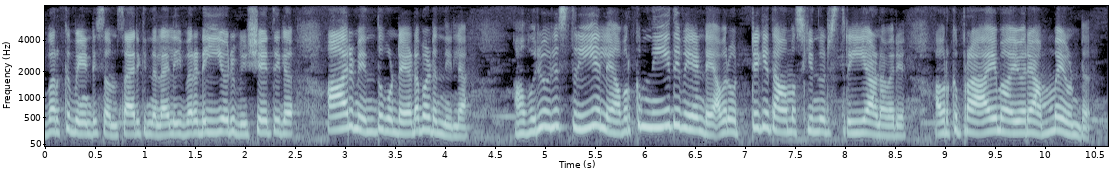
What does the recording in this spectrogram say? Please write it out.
ഇവർക്ക് വേണ്ടി സംസാരിക്കുന്നില്ല? അല്ലെങ്കിൽ ഇവരുടെ ഈ ഒരു വിഷയത്തിൽ ആരും എന്തുകൊണ്ട് ഇടപെടുന്നില്ല? അവരൊരു സ്ത്രീയല്ലേ? അവർക്കും നീതി വേണ്ടേ? അവർ ഒറ്റയ്ക്ക് താമസിക്കുന്ന ഒരു സ്ത്രീയാണ് അവർ അവർക്ക് പ്രായമായ ഒരു അമ്മയുണ്ട്.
